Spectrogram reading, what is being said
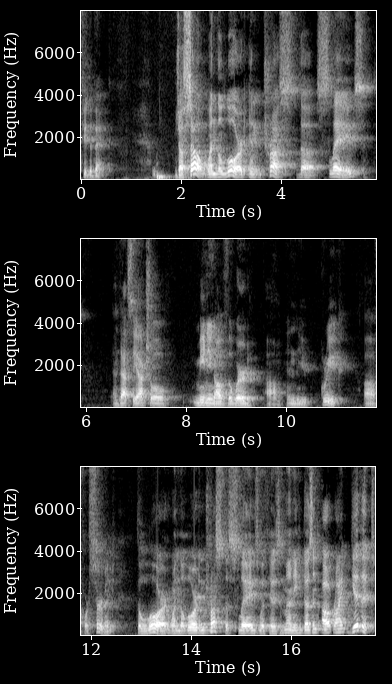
to the bank. Just so, when the Lord entrusts the slaves and that's the actual meaning of the word um, in the Greek uh, for servant. The Lord, when the Lord entrusts the slaves with his money, he doesn't outright give it,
